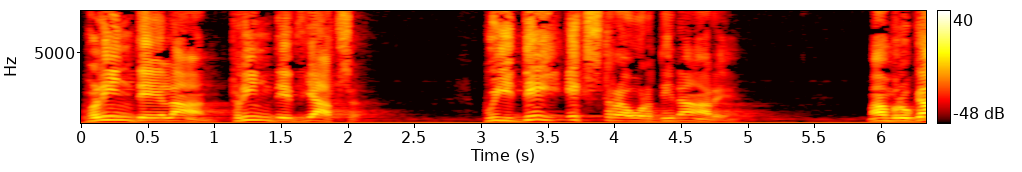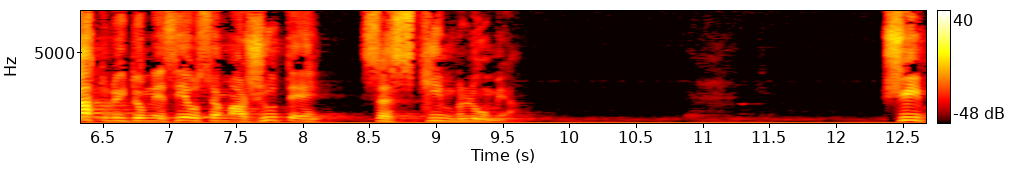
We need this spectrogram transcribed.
plin de elan, plin de viață, cu idei extraordinare, m-am rugat lui Dumnezeu să mă ajute să schimb lumea. Și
